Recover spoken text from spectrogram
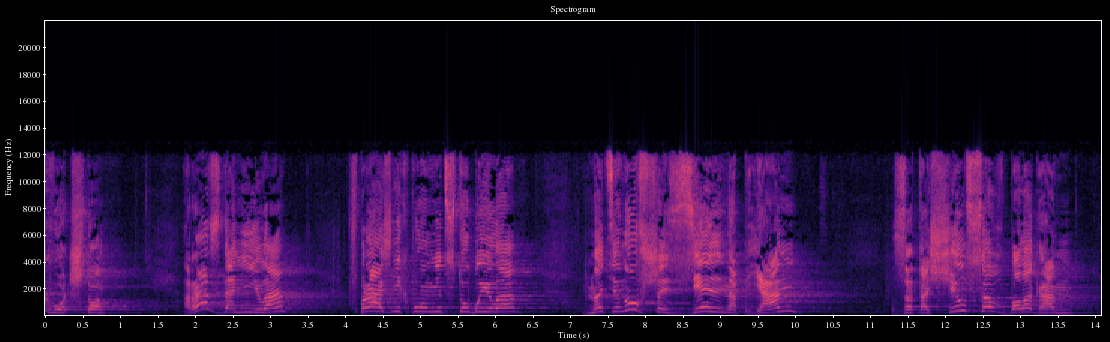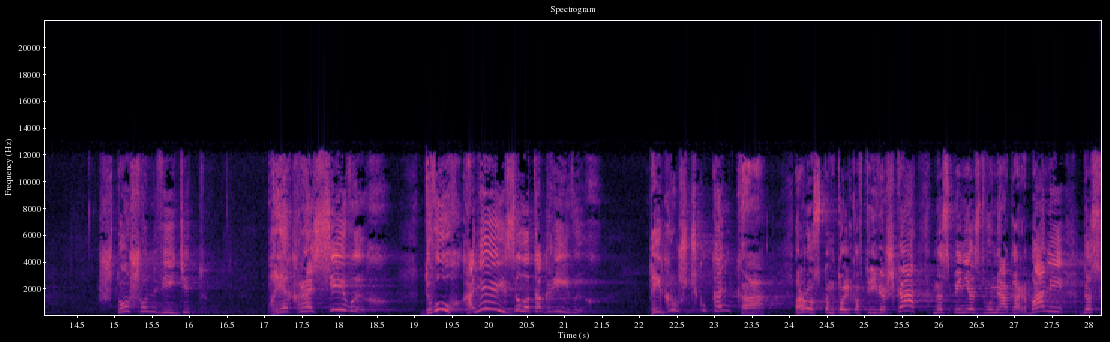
Так вот что. Раз Данила в праздник, помнит, что было, натянувшись зельно пьян, затащился в балаган. Что ж он видит? Прекрасивых двух коней золотогривых, да игрушечку конька, ростом только в три вершка, на спине с двумя горбами да с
